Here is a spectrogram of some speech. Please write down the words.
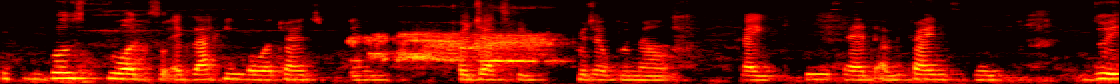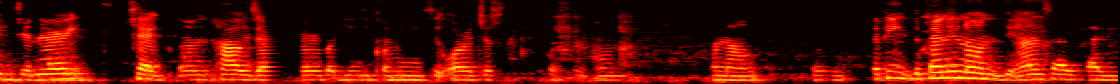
it goes towards exactly what we're trying to um, project project burnout. Like you said, we trying to do a generic check on how is everybody in the community or just like focusing on on. I think depending on the answers that we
